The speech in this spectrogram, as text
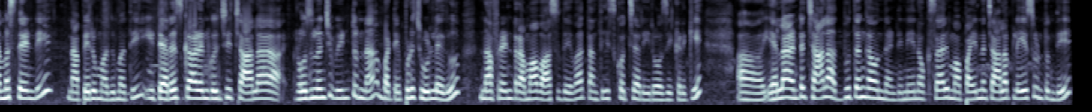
నమస్తే అండి. నా పేరు మధుమతి. ఈ టెర్రస్ గార్డెన్ గురించి చాలా రోజుల నుంచి వింటున్నా బట్ ఎప్పుడు చూడలేదు. నా ఫ్రెండ్ రమా వాసుదేవ తను తీసుకొచ్చారు ఈరోజు ఇక్కడికి. ఎలా అంటే చాలా అద్భుతంగా ఉందండి. నేను ఒకసారి మా పైన చాలా ప్లేస్ ఉంటుంది.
